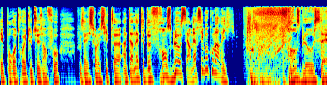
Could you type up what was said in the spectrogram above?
Et pour retrouver toutes ces infos, vous allez sur le site internet de France Bleu Auxerre. Merci beaucoup, Marie. France Bleu Auxerre.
